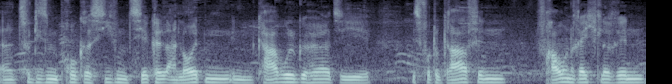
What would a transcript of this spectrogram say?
äh, zu diesem progressiven Zirkel an Leuten in Kabul gehört. Sie ist Fotografin, Frauenrechtlerin,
